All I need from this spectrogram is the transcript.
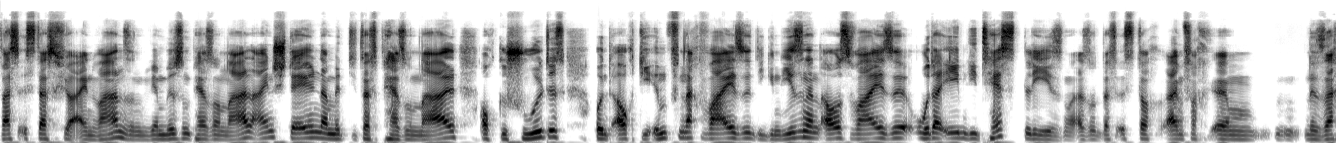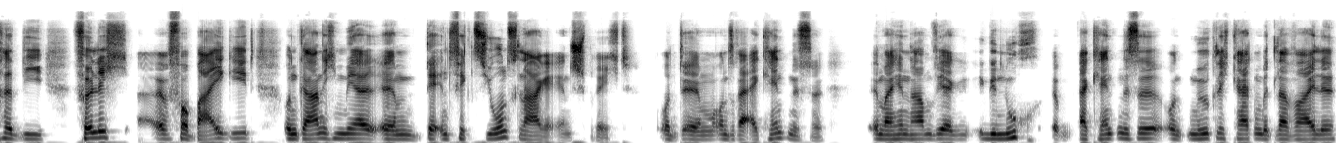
was ist das für ein Wahnsinn? Wir müssen Personal einstellen, damit das Personal auch geschult ist und auch die Impf Impfnachweise, die Genesenenausweise oder eben die Testlesen. Also das ist doch einfach ähm, eine Sache, die völlig äh, vorbeigeht und gar nicht mehr ähm, der Infektionslage entspricht und ähm, unserer Erkenntnisse. Immerhin haben wir genug ähm, Erkenntnisse und Möglichkeiten mittlerweile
